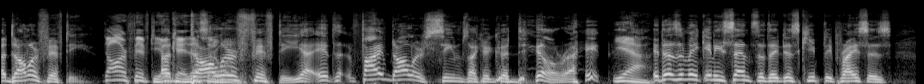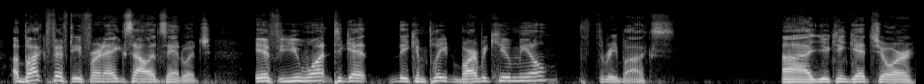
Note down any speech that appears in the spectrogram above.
A dollar fifty. Dollar fifty. Okay, a that's what it dollar fifty. Yeah, it five dollars seems like a good deal, right? Yeah. It doesn't make any sense that they just keep the prices a buck fifty for an egg salad sandwich. If you want to get the complete barbecue meal, three bucks. Uh, you can get your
